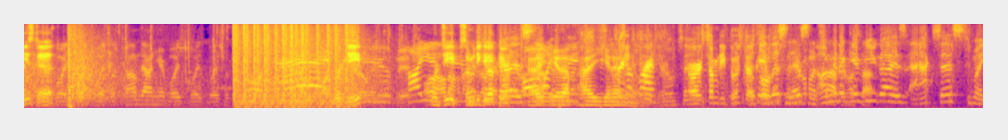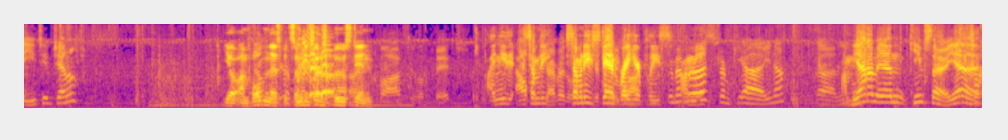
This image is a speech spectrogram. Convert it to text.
He's dead. Boys, boys, boys, let's calm down here, boys, boys, boys. We're deep. We're deep. Somebody get up here. How do you get up? How do you get in Freak, there? You freak. know what I'm? Or somebody boost us. Okay, listen, listen. I'm gonna give you guys access to my YouTube channel. Yo, I'm holding this, but somebody's gotta boost in. Boss, you little bitch. I need Alpha somebody. Trevor, Somebody little stand right here, please. Remember on me. us from, uh, you know? Uh, Yeah, man, Keemstar. Yeah,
